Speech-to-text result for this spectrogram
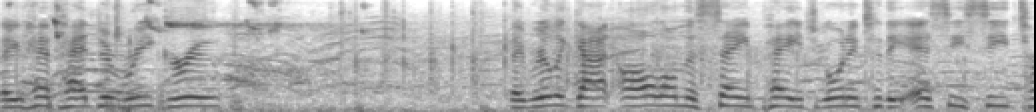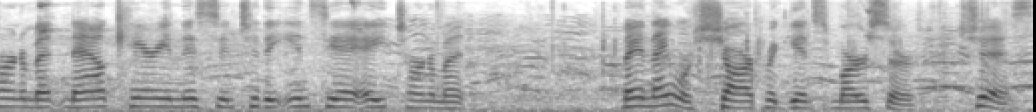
they have had to regroup. They really got all on the same page going into the SEC tournament, now carrying this into the NCAA tournament. Man, they were sharp against Mercer, just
